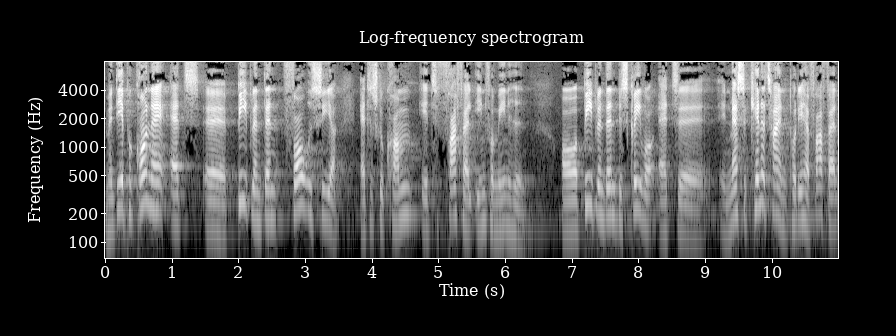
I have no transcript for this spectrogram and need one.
Men det er på grund af, at øh, Bibelen den forudsiger, at der skal komme et frafald inden for menigheden. Og Bibelen den beskriver at øh, en masse kendetegn på det her frafald,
